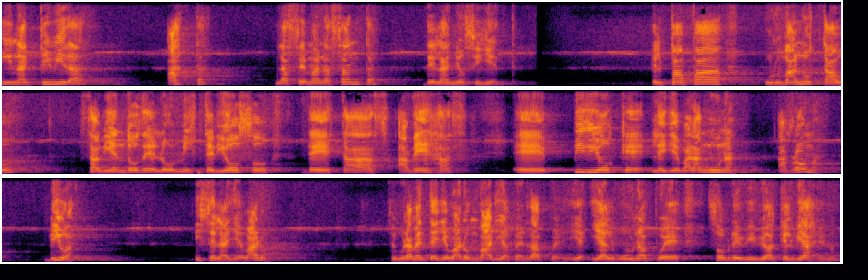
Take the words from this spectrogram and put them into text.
inactividad hasta la Semana Santa del año siguiente. El Papa Urbano VIII, sabiendo de lo misterioso de estas abejas, eh, pidió que le llevaran una a Roma, viva, y se la llevaron. Seguramente llevaron varias, ¿verdad? Pues, y, alguna pues sobrevivió a aquel viaje, ¿no?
